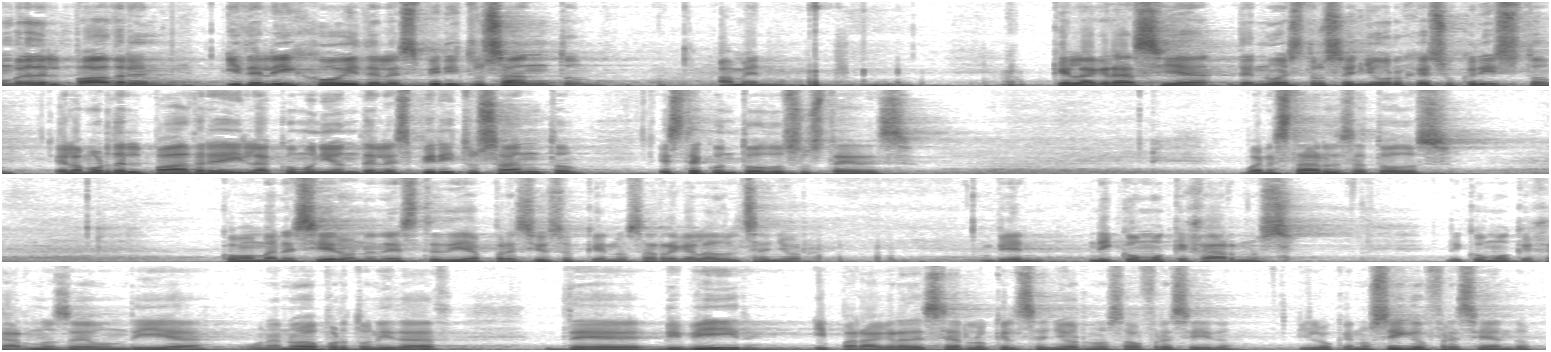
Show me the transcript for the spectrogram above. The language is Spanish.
nombre del Padre y del Hijo y del Espíritu Santo. Amén. Que la gracia de nuestro Señor Jesucristo, el amor del Padre y la comunión del Espíritu Santo esté con todos ustedes. Buenas tardes a todos. ¿Cómo amanecieron en este día precioso que nos ha regalado el Señor? Bien, ni cómo quejarnos, ni cómo quejarnos de un día, una nueva oportunidad de vivir y para agradecer lo que el Señor nos ha ofrecido y lo que nos sigue ofreciendo.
